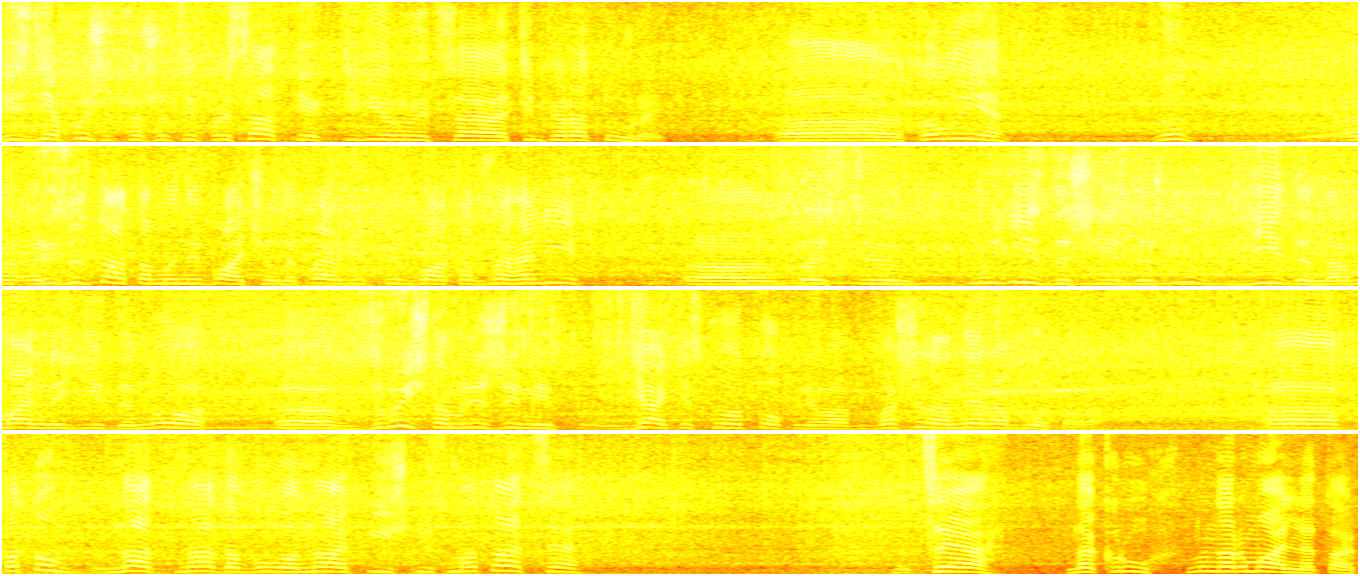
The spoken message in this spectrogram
Везде пишеться, що ці присадки активуються температурою. Коли ну, е, результату ми не бачили, перві півбака взагалі. Е, Тобто, е, ну їздиш, їздиш, ну їде, нормально їде, але в звичному режимі якісного топлива машина не працювала. Потім треба було на опішню смотатися. Це на круг, ну нормально так,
